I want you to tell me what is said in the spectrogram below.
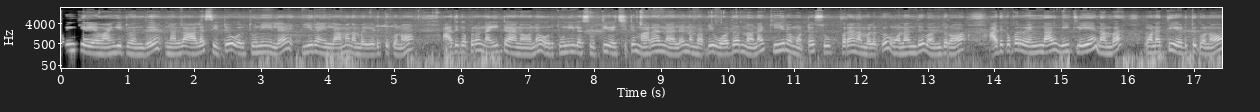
முருங்கீரையை வாங்கிட்டு வந்து நல்லா அலசிட்டு ஒரு துணியில் ஈரம் இல்லாமல் நம்ம எடுத்துக்கணும். அதுக்கப்புறம் நைட் ஆனவுடனே ஒரு துணியில் சுற்றி வச்சுட்டு மறுநாள் நம்ம அப்படியே உதறினோன்னா கீரை மட்டும் சூப்பராக நம்மளுக்கு உணர்ந்து வந்துடும் அதுக்கப்புறம் ரெண்டு நாள் வீட்லேயே நம்ம உணர்த்தி எடுத்துக்கணும்.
